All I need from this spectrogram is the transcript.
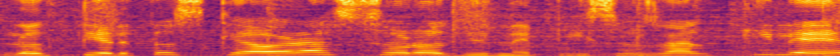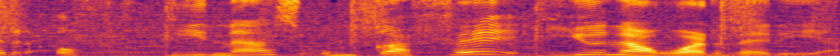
lo cierto es que ahora solo tiene pisos de alquiler, oficinas, un café y una guardería.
